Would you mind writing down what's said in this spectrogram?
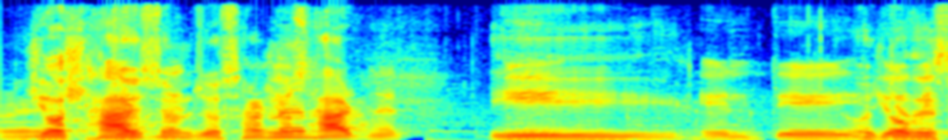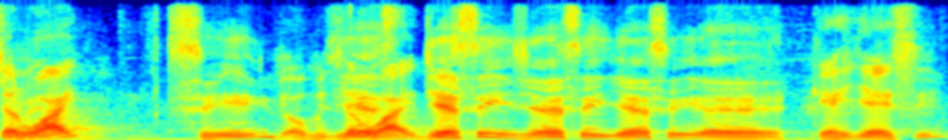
eh, Josh Jason- Hartnett, Josh Hartnett Hartnett y, Y... el de Oye, Joe Mr. White, Sí. Yo, Mr. White. Jesse, Jesse, Jesse. eh, que es Jesse, Dios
